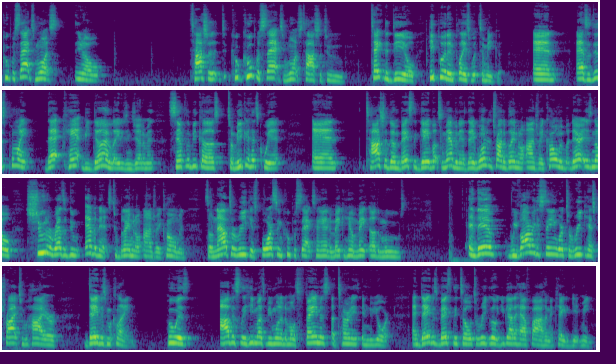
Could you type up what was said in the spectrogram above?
Cooper Saxe wants, you know, Tasha, Cooper Saxe wants Tasha to take the deal he put in place with Tamika. And as of this point, that can't be done, ladies and gentlemen, simply because Tamika has quit and Tasha done basically gave up some evidence. They wanted to try to blame it on Andre Coleman, but there is no shooter residue evidence to blame it on Andre Coleman. So now Tariq is forcing Cooper Saxe's hand and making him make other moves. And then we've already seen where Tariq has tried to hire Davis MacLean, who is obviously he must be one of the most famous attorneys in New York. And Davis basically told Tariq, look, you got to have 500K to get me.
